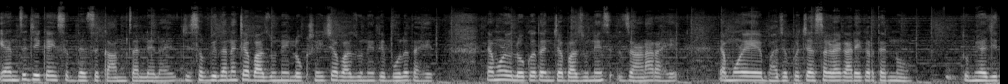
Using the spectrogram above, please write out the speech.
यांचं जे काही सध्याचं काम चाललेलं आहे जे संविधानाच्या बाजूने लोकशाहीच्या बाजूने ते बोलत आहेत त्यामुळे लोक त्यांच्या बाजूनेच जाणार आहेत. त्यामुळे भाजपच्या सगळ्या कार्यकर्त्यांनो तुम्ही अजित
